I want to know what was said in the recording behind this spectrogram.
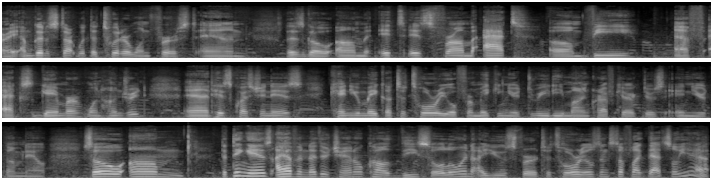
Alright, I'm going to start with the Twitter one first, and let's go. Um, it is from at um, VFX Gamer 100 and his question is can you make a tutorial for making your 3D Minecraft characters in your thumbnail? So um the thing is I have another channel called The Soloin I use for tutorials and stuff like that so yeah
